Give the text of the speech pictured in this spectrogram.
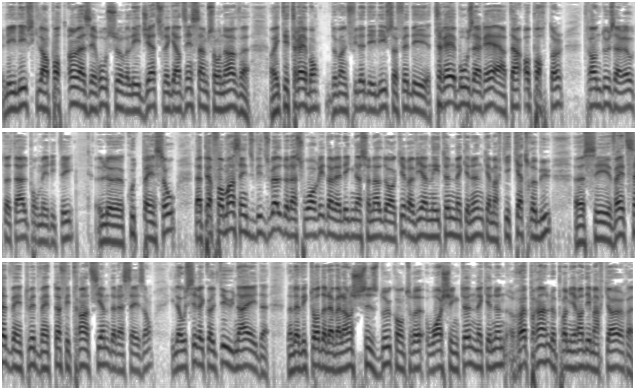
Les Leafs qui l'emportent 1 à 0 sur les Jets. Le gardien Samsonov a été très bon devant le filet des Leafs, a fait des très beaux arrêts à temps opportun. 32 arrêts au total pour mériter le coup de pinceau. La performance individuelle de la soirée dans la Ligue nationale de hockey revient à Nathan McKinnon qui a marqué 4 buts. Euh, C'est 27, 28, 29 et 30e de la saison. Il a aussi récolté une aide dans la victoire de l'Avalanche 6-2 contre Washington. McKinnon reprend le premier rang des marqueurs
